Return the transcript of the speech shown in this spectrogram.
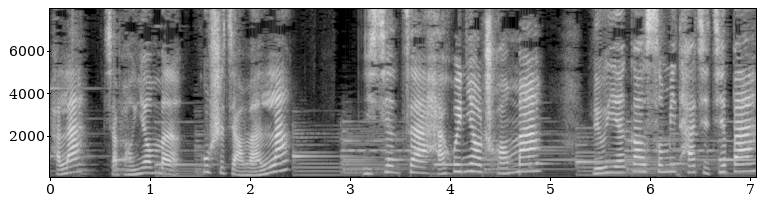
好啦，小朋友们，故事讲完啦。你现在还会尿床吗？留言告诉蜜桃姐姐吧。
